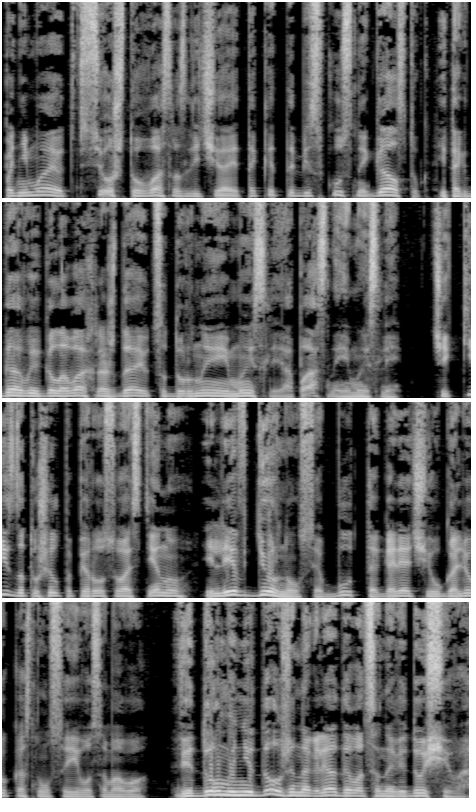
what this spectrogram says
понимают все, что вас различает, так это безвкусный галстук, и тогда в их головах рождаются дурные мысли, опасные мысли. Чекист затушил папиросу о стену, и лев дернулся, будто горячий уголек коснулся его самого. Ведомый не должен наглядываться на ведущего,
